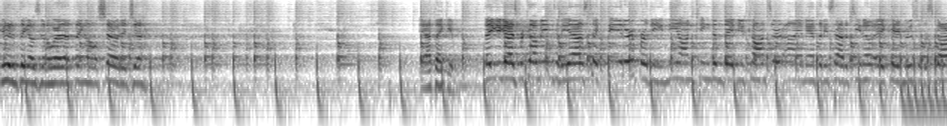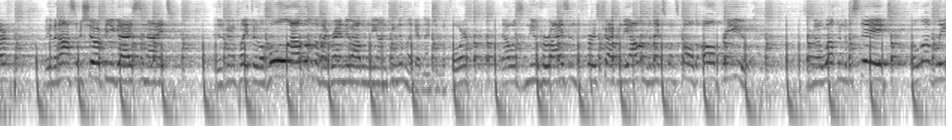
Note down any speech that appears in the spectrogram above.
You didn't think I was going to wear that thing all show, did you? Yeah, thank you. Thank you guys for coming to the Aztec Theater for the Neon Kingdom debut concert. I am Anthony Sabatino, aka Moose with a Scarf. We have an awesome show for you guys tonight. We're going to play through the whole album of my brand new album, Neon Kingdom, like I mentioned before. That was New Horizon, the first track on the album. The next one's called All For You. So I'm going to welcome to the stage the lovely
